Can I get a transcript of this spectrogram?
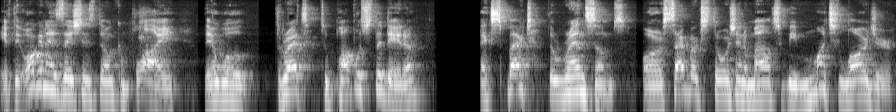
If the organizations don't comply, they will threat to publish the data, expect the ransoms or cyber extortion amount to be much larger,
